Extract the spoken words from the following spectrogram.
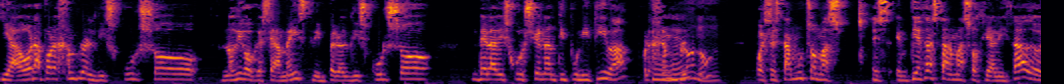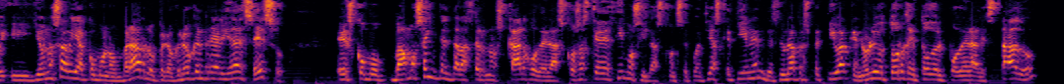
y ahora, por ejemplo, el discurso, no digo que sea mainstream, pero el discurso de la discusión antipunitiva, por ejemplo, uh -huh, ¿no? Pues está mucho más, es, empieza a estar más socializado y yo no sabía cómo nombrarlo, pero creo que en realidad es eso es como vamos a intentar hacernos cargo de las cosas que decimos y las consecuencias que tienen desde una perspectiva que no le otorgue todo el poder al Estado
